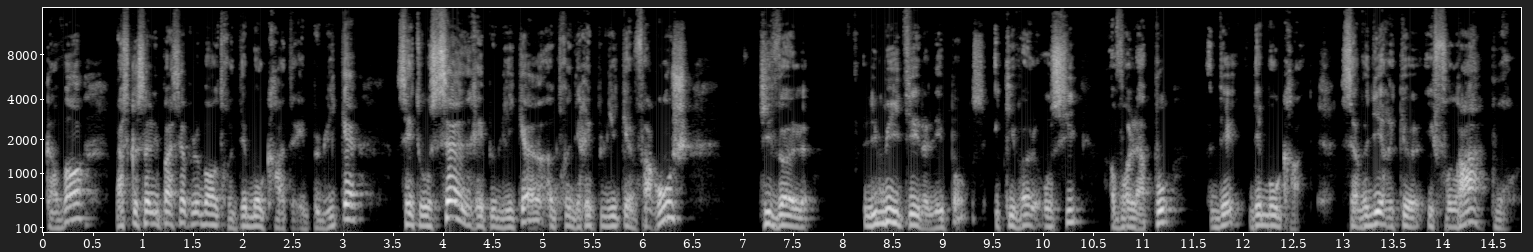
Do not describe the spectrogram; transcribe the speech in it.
qu'avant, parce que ce n'est pas simplement entre démocrates et républicains, c'est au sein des républicains, entre des républicains farouches, qui veulent limiter la dépense et qui veulent aussi avoir la peau des démocrates. Ça veut dire qu'il faudra, pour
